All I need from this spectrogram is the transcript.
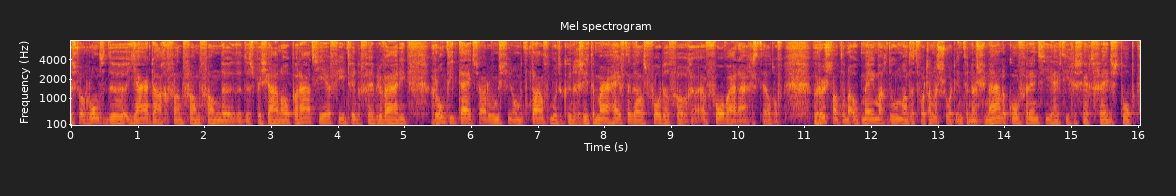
zo rond de jaardag van, van, van de, de, de speciale operatie, hè, 24 februari. Rond die tijd zouden we misschien om de tafel moeten kunnen zitten. Maar hij heeft er wel eens voordeel voor, uh, voorwaarden aan gesteld. Of Rusland dan ook mee mag doen, want het wordt dan een soort internationale conferentie, heeft hij gezegd, vredestop.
